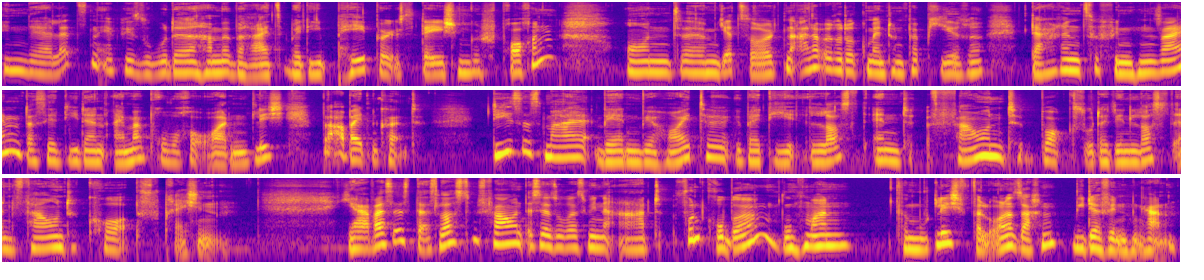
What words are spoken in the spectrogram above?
In der letzten Episode haben wir bereits über die Paper Station gesprochen und ähm, jetzt sollten alle eure Dokumente und Papiere darin zu finden sein, dass ihr die dann einmal pro Woche ordentlich bearbeiten könnt. Dieses Mal werden wir heute über die Lost and Found Box oder den Lost and Found Korb sprechen. Ja, was ist das? Lost and Found ist ja sowas wie eine Art Fundgrube, wo man vermutlich verlorene Sachen wiederfinden kann.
